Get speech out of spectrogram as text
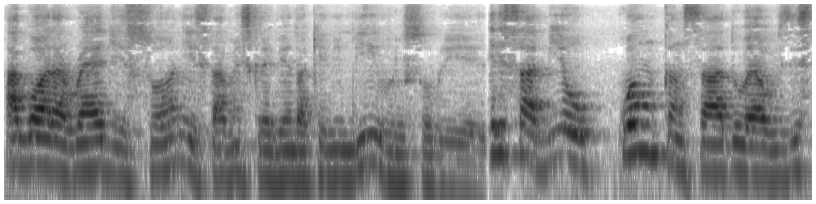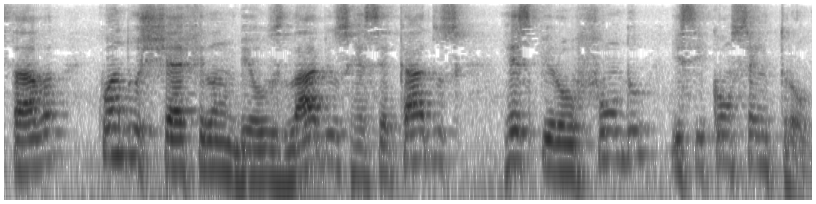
Agora Red e Sony estavam escrevendo aquele livro sobre ele. Ele sabia o quão cansado Elvis estava quando o chefe lambeu os lábios ressecados, respirou fundo e se concentrou.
